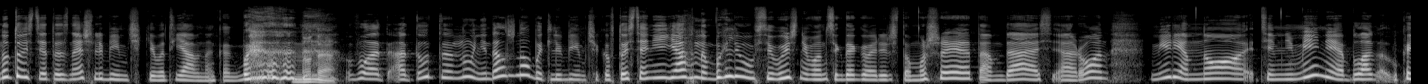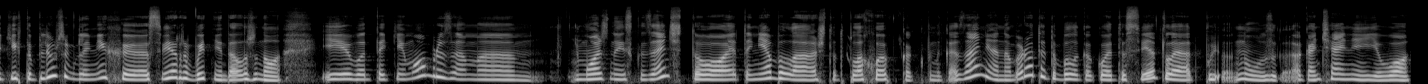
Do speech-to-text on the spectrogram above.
Ну, то есть это, знаешь, любимчики, вот явно как бы. Ну да. Вот, а тут, ну, не должно быть любимчиков. То есть они явно были у Всевышнего. Он всегда говорит, что Моше, там, да, Аарон, Мириам, но, тем не менее, благо- каких-то плюшек для них э, сверх быть не должно. И вот таким образом э, можно и сказать, что это не было что-то плохое как наказание, а наоборот, это было какое-то светлое ну, окончание его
